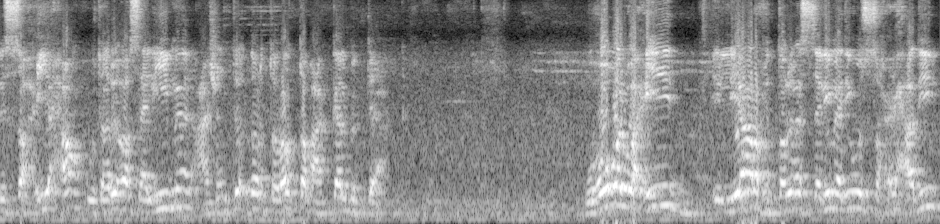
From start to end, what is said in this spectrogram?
الصحيحة وطريقة سليمة عشان تقدر ترطب على الكلب بتاعك. وهو الوحيد اللي يعرف الطريقة السليمة دي والصحيحة دي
